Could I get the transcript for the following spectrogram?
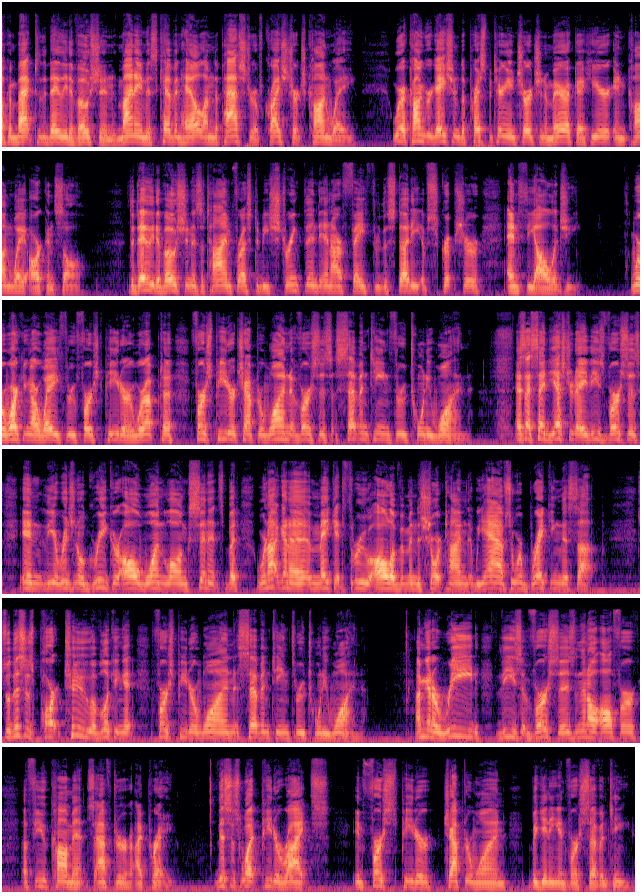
Welcome back to the Daily Devotion. My name is Kevin Hale. I'm the pastor of Christ Church Conway. We're a congregation of the Presbyterian Church in America here in Conway, Arkansas. The Daily Devotion is a time for us to be strengthened in our faith through the study of Scripture and theology. We're working our way through 1 Peter. We're up to 1 Peter chapter 1 verses 17 through 21. As I said yesterday, these verses in the original Greek are all one long sentence, but we're not going to make it through all of them in the short time that we have, so we're breaking this up. So this is part two of looking at 1 Peter 1 17 through 21. I'm going to read these verses and then I'll offer a few comments after I pray. This is what Peter writes in 1 Peter chapter 1 beginning in verse 17.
